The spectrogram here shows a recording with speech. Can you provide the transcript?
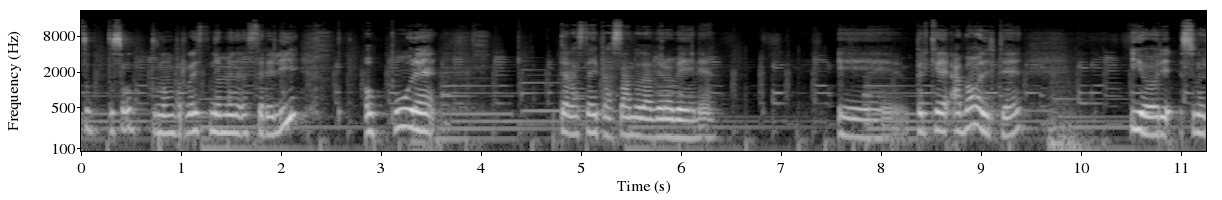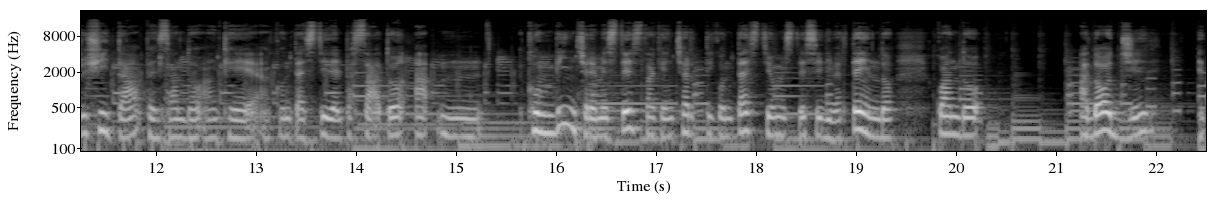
sotto sotto non vorresti nemmeno essere lì, oppure te la stai passando davvero bene. E perché a volte io sono riuscita, pensando anche a contesti del passato, a mh, convincere me stessa che in certi contesti io mi stessi divertendo, quando ad oggi, e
